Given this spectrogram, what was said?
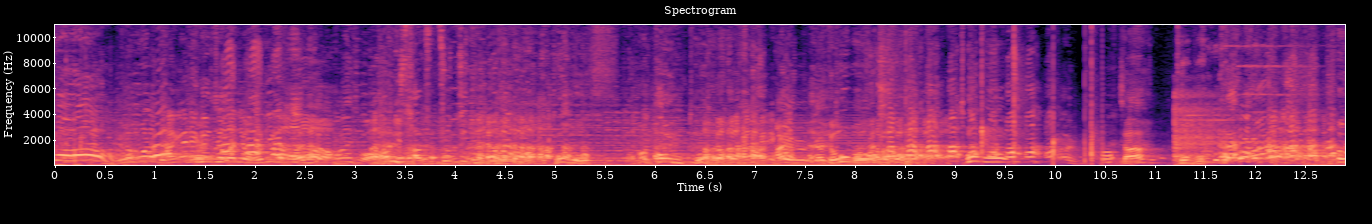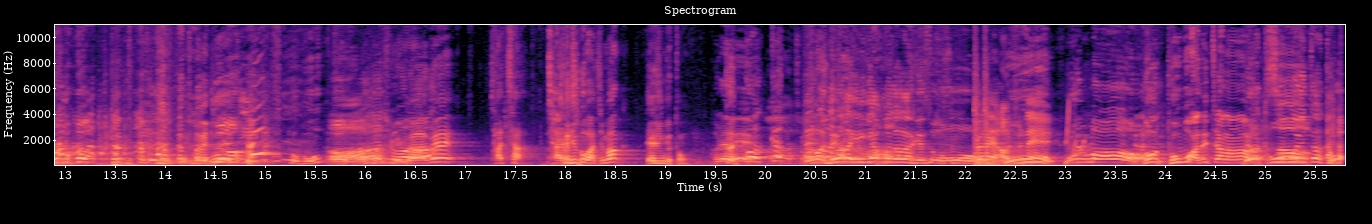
도보! 요거는 당연히 근처가지 어디가? 아니, 30초치 도보도 도보. 가까운 도보. 아유, 야, 도보. 도보. 자, 도보. 도보. 도보. 그 다음에 자차. 그리고 마지막 대중교통. 그래. 내가 내가 얘기한 거잖아 계속. 그래, 아 좋네. 뭐 임마. 너 도보 안 했잖아. 내가 도보했잖아 도보.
